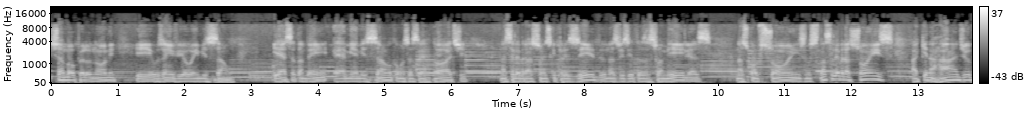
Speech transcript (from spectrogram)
chamou pelo nome e os enviou em missão. E essa também é a minha missão como sacerdote, nas celebrações que presido, nas visitas às famílias, nas confissões, nas celebrações aqui na rádio,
